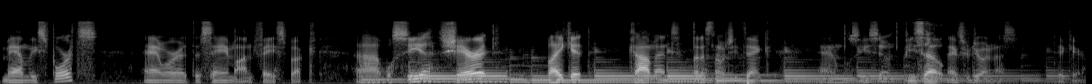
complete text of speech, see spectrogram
Manly Sports, and we're at the same on Facebook. Uh, we'll see you. Share it, like it, comment, let us know what you think, and we'll see you soon. Peace out. Thanks for joining us. Take care.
